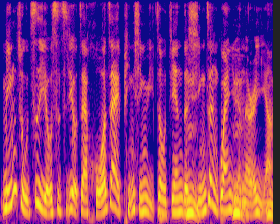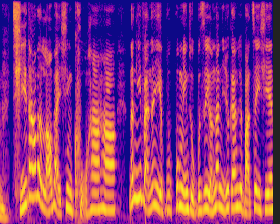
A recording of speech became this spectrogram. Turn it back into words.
民主自由是只有在活在平行宇宙间的行政官员而已啊，其他的老百姓苦哈哈。那你反正也不不民主不自由，那你就干脆把这些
